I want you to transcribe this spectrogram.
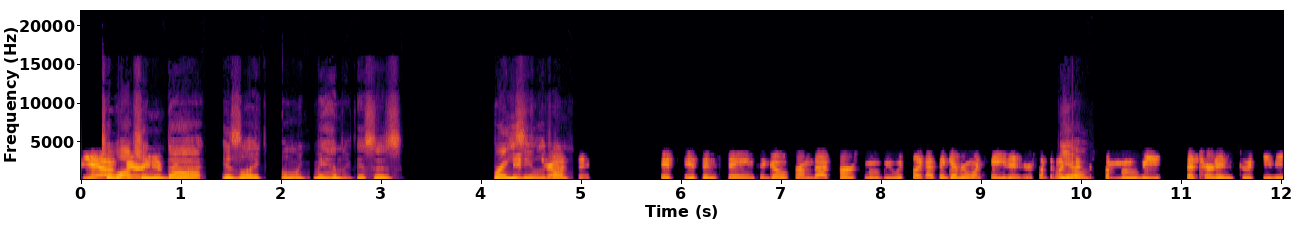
yeah to watching that is like, I'm like, man, like this is crazy it's looking. drastic. It's it's insane to go from that first movie, which like I think everyone hated or something like Yeah. this, the movie that turned into a TV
